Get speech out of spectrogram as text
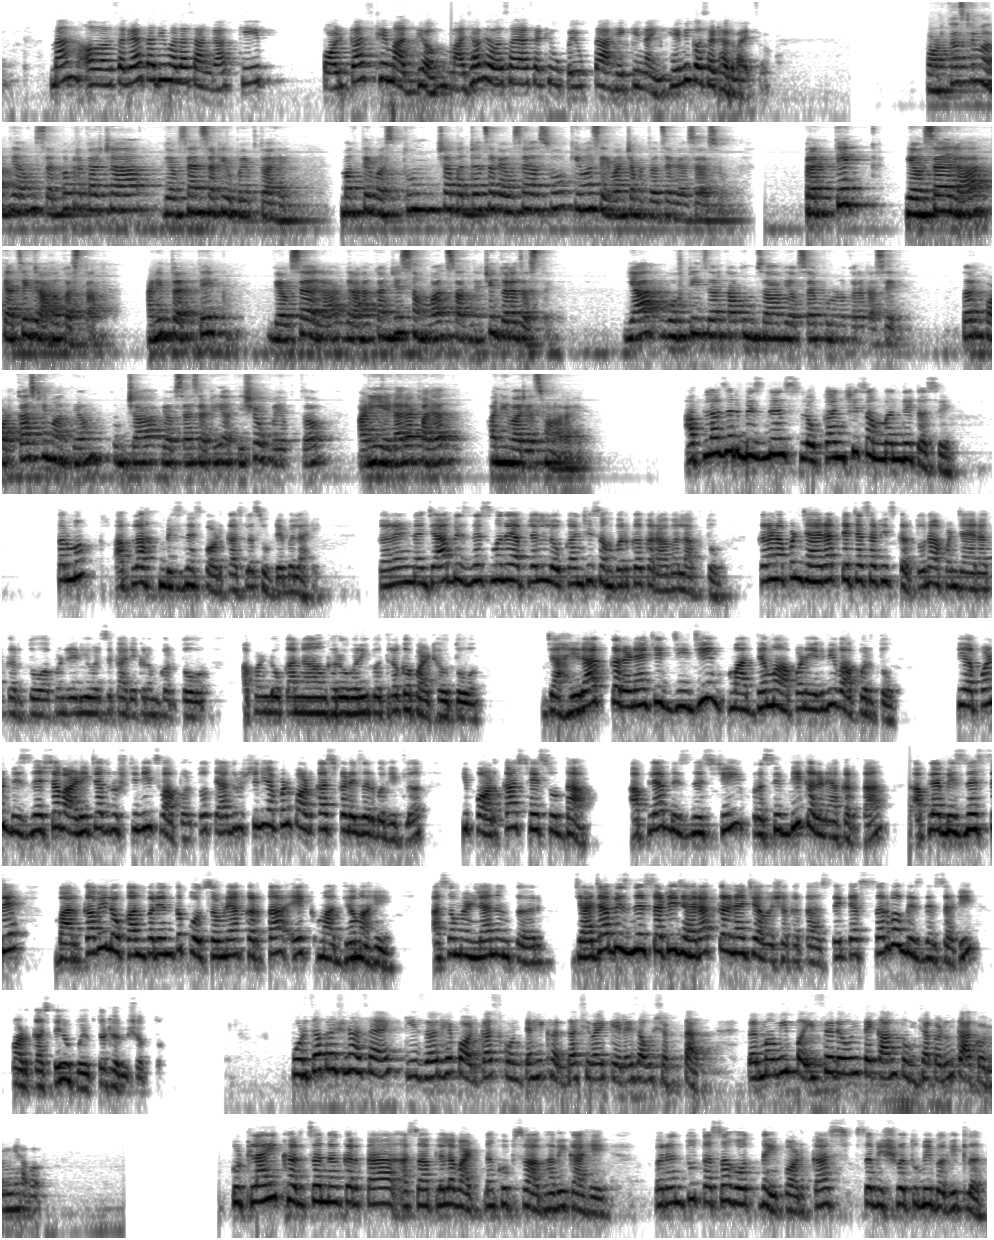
मॅम सगळ्यात आधी मला सांगा की पॉडकास्ट हे माध्यम माझ्या व्यवसायासाठी उपयुक्त आहे की नाही हे मी कसं ठरवायचं? पॉडकास्ट हे माध्यम सर्व प्रकारच्या व्यवसायांसाठी उपयुक्त आहे. मग ते वस्तूंच्या बद्दलचा व्यवसाय असो किंवा सेवांच्या बद्दलचा व्यवसाय असो. प्रत्येक व्यवसायाला त्याचे ग्राहक असतात. आणि प्रत्येक व्यवसायाला ग्राहकांशी संवाद साधण्याची गरज असते. या गोष्टी जर का तुमचा व्यवसाय पूर्ण करत असेल तर पॉडकास्ट हे माध्यम तुमच्या व्यवसायासाठी अतिशय उपयुक्त आणि येणाऱ्या काळात अनिवार्यच होणार आहे. आपला जर बिझनेस लोकांशी संबंधित असेल तर मग आपला बिझनेस पॉडकास्टला सुटेबल आहे. कारण ज्या बिझनेसमध्ये आपल्याला लोकांशी संपर्क करावा लागतो कारण आपण जाहिरात त्याच्यासाठीच करतो ना आपण जाहिरात करतो आपण रेडिओवरचे कार्यक्रम करतो आपण लोकांना घरोघरी पत्रकं पाठवतो. जाहिरात करण्याची जी जी माध्यमं आपण एरवी वापरतो ती आपण बिझनेसच्या वाढीच्या दृष्टीनेच वापरतो. त्या दृष्टीने आपण पॉडकास्टकडे जर बघितलं की पॉडकास्ट हे सुद्धा आपल्या बिझनेसची प्रसिद्धी करण्याकरता आपल्या बिझनेसचे बारकावे लोकांपर्यंत पोहोचवण्याकरता एक माध्यम आहे. असं म्हणल्यानंतर ज्या ज्या बिझनेससाठी जाहिरात करण्याची आवश्यकता असते त्या सर्व बिझनेससाठी पॉडकास्टही उपयुक्त ठरू शकतो. पुढचा प्रश्न असा आहे की जर हे पॉडकास्ट कोणत्याही खर्चाशिवाय केले जाऊ शकतात तर मग मी पैसे देऊन ते काम तुमच्याकडून का करून घ्यावं? कुठलाही खर्च न करता असं आपल्याला वाटणं खूप स्वाभाविक आहे. परंतु तसं होत नाही. पॉडकास्टचं विश्व तुम्ही बघितलं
